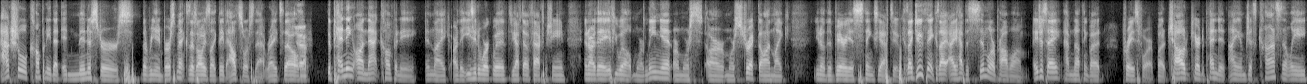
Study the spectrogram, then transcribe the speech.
actual company that administers the reimbursement because there's always like they've outsourced that, right? So Yeah. depending on that company and like are they easy to work with do you have to have a fax machine and are they if you will more lenient or more s- or more strict on like you know the various things you have to because i do think because I, I have this similar problem. Hsa have nothing but praise for it but child care dependent i am just constantly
